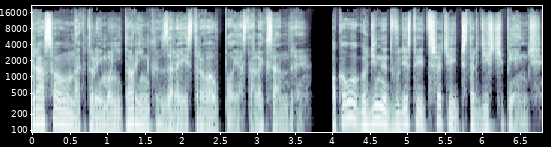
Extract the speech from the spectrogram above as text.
trasą, na której monitoring zarejestrował pojazd Aleksandry. Około godziny 23.45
